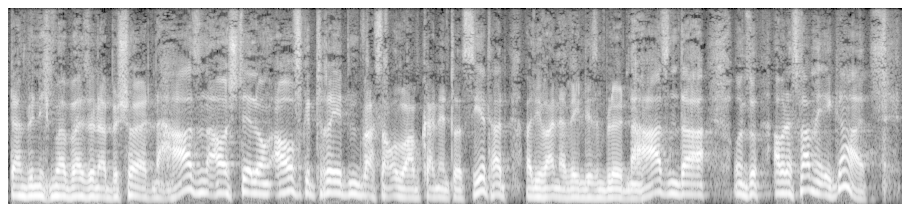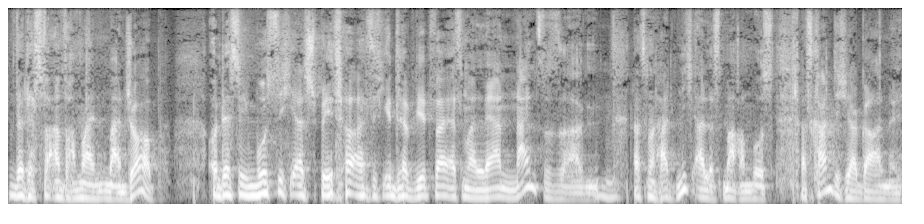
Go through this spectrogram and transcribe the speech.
Dann bin ich mal bei so einer bescheuerten Hasenausstellung aufgetreten, was auch überhaupt keinen interessiert hat, weil die waren ja wegen diesen blöden Hasen da und so. Aber das war mir egal. Das war einfach mein, mein Job. Und deswegen musste ich erst später, als ich interviewt war, erstmal lernen, Nein zu sagen. Dass man halt nicht alles machen muss. Das kannte ich ja gar nicht.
